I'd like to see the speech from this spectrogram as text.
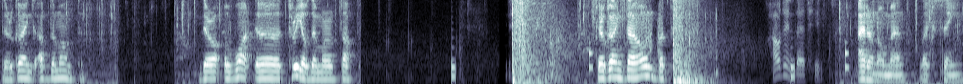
They're going up the mountain. There are uh, one, uh, three of them are on top. It's a big one. They're going down, but How did that hit? I don't know, man. Like same.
